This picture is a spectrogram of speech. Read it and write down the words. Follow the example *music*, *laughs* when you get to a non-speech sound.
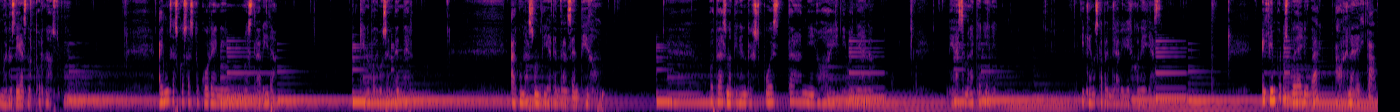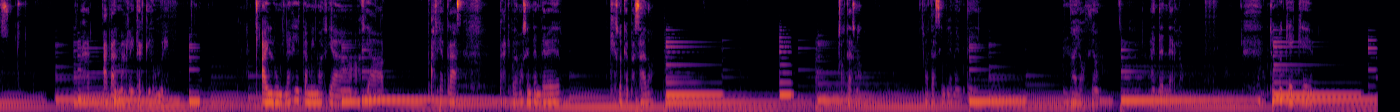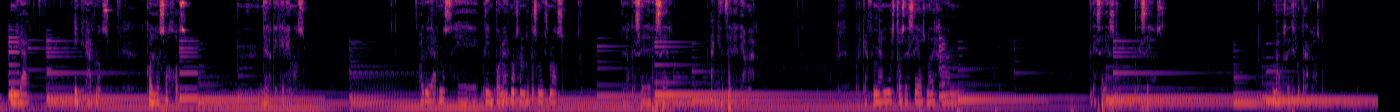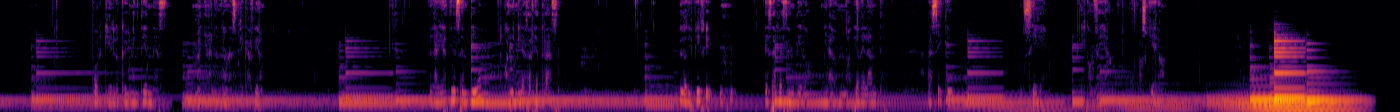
buenos días nocturnos. Hay muchas cosas que ocurren en nuestra vida que no podemos entender. Algunas un día tendrán sentido, otras no tienen respuesta ni hoy, ni mañana, ni la semana que viene. Y tenemos que aprender a vivir con ellas. El tiempo nos puede ayudar a ordenar el caos la incertidumbre, a iluminar el camino hacia, hacia, hacia atrás para que podamos entender qué es lo que ha pasado. Otras no. Otras simplemente no hay opción a entenderlo. Yo creo que hay que mirar y mirarnos con los ojos olvidarnos de, imponernos a nosotros mismos lo que se debe ser, a quien se debe de amar. Porque al final nuestros deseos no dejan de ser eso, deseos. Vamos a disfrutarlos. Porque lo que hoy no entiendes, mañana tendrá una explicación. Tiene sentido cuando miras hacia atrás. Lo difícil *laughs* es dar resentido mirando hacia adelante. Así que sigue y confía. Os quiero.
